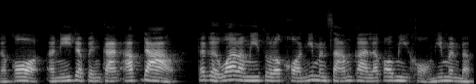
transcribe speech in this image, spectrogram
แล้วก็อันนี้จะเป็นการอัพดาวถ้าเกิดว่าเรามีตัวละครที่มันซ้ำกัน แล้วก็มีของที่มันแบบ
